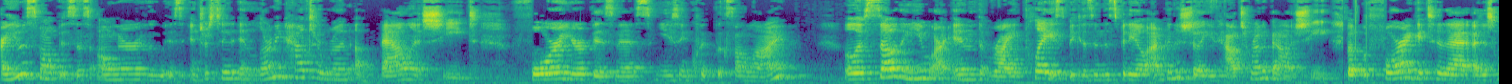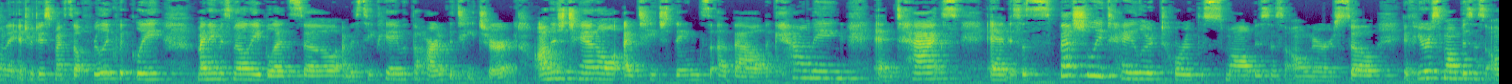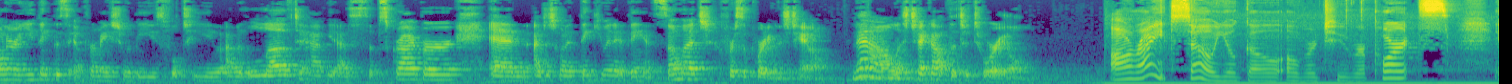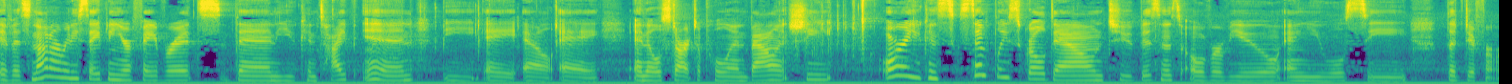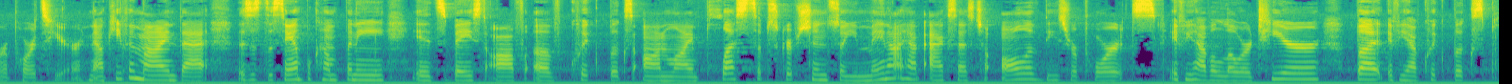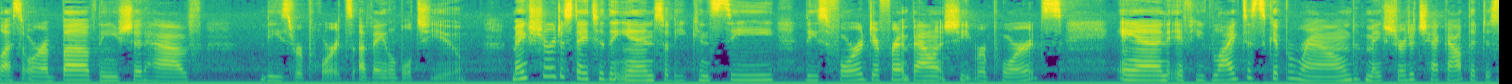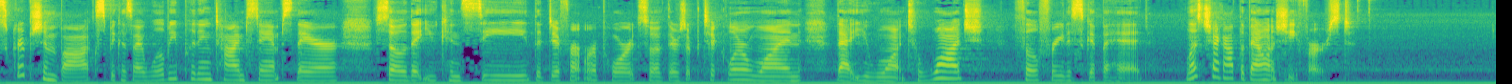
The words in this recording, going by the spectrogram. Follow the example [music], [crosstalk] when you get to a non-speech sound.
Are you a small business owner who is interested in learning how to run a balance sheet for your business using QuickBooks Online? Well, if so, then you are in the right place because in this video, I'm gonna show you how to run a balance sheet. But before I get to that, I just wanna introduce myself really quickly. My name is Melanie Bledsoe. I'm a CPA with the heart of a teacher. On this channel, I teach things about accounting and tax, and it's especially tailored toward the small business owner. So if you're a small business owner and you think this information would be useful to you, I would love to have you as a subscriber. And I just wanna thank you in advance so much for supporting this channel. Now let's check out the tutorial. All right, so you'll go over to reports. If it's not already saved in your favorites, then you can type in B-A-L-A and it'll start to pull in balance sheet or you can simply scroll down to business overview and you will see the different reports here. Now keep in mind that this is the sample company. It's based off of QuickBooks Online Plus subscription so you may not have access to all of these reports if you have a lower tier but if you have QuickBooks Plus or above then you should have these reports available to you. Make sure to stay to the end so that you can see these four different balance sheet reports. And if you'd like to skip around, make sure to check out the description box because I will be putting timestamps there so that you can see the different reports. So if there's a particular one that you want to watch, feel free to skip ahead. Let's check out the balance sheet first.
